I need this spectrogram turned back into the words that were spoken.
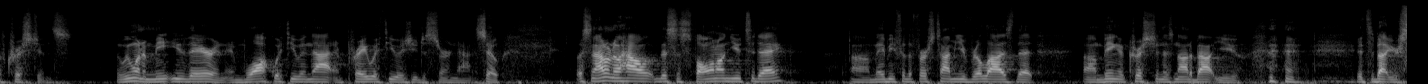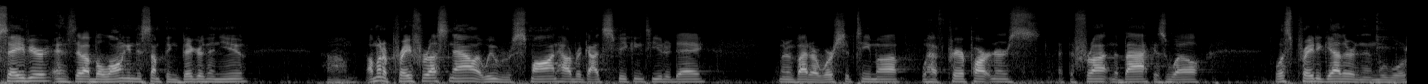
of Christians? And we want to meet you there and, and walk with you in that and pray with you as you discern that. So, listen, I don't know how this has fallen on you today. Uh, maybe for the first time you've realized that um, being a Christian is not about you. it's about your Savior, and it's about belonging to something bigger than you. Um, I'm going to pray for us now that we respond however God's speaking to you today. I'm going to invite our worship team up. We'll have prayer partners at the front and the back as well. Let's pray together and then we will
